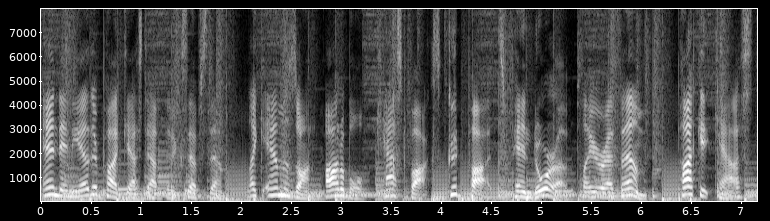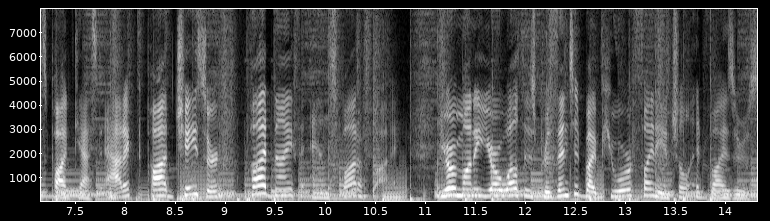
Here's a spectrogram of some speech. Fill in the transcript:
and any other podcast app that accepts them, like Amazon, Audible, Castbox, Goodpods, Pandora, Player FM, Pocket Casts, Podcast Addict, Podchaser, Podknife, and Spotify. Your Money, Your Wealth is presented by Pure Financial Advisors.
